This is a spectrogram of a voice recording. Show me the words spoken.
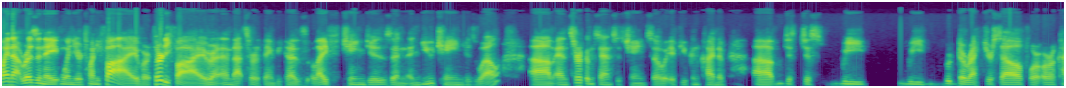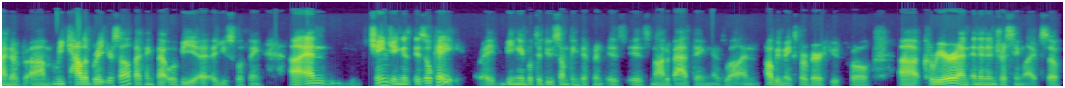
might not resonate when you're 25 or 35 and that sort of thing because life changes and, and you change as well. Um, and circumstances change. So if you can kind of uh, just just re redirect yourself or, or kind of um, recalibrate yourself, I think that would be a, a useful thing. Uh, and changing is, is okay, right? Being able to do something different is, is not a bad thing as well, and probably makes for a very fruitful uh, career and, and an interesting life. So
